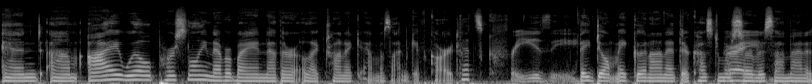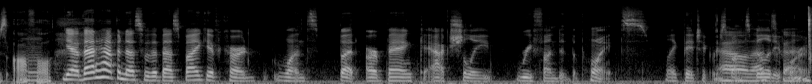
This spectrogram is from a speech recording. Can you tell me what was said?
and um, I will personally never buy another electronic Amazon gift card. That's crazy. They don't make good on it. Their customer Right. service on that is awful. Yeah, that happened to us with a Best Buy gift card once, but our bank actually refunded the points. Like they took responsibility for good. it.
